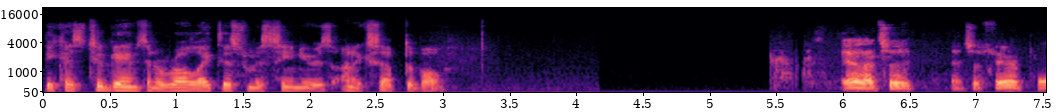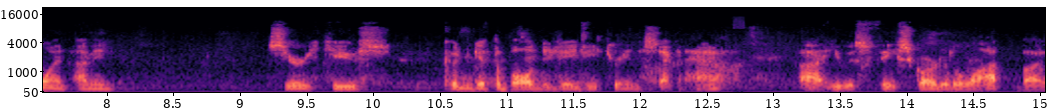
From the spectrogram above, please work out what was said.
because two games in a row like this from a senior is unacceptable. Yeah, that's a that's a fair point. I mean, Syracuse couldn't get the ball to JG three in the second half. Uh, he was face guarded a lot by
